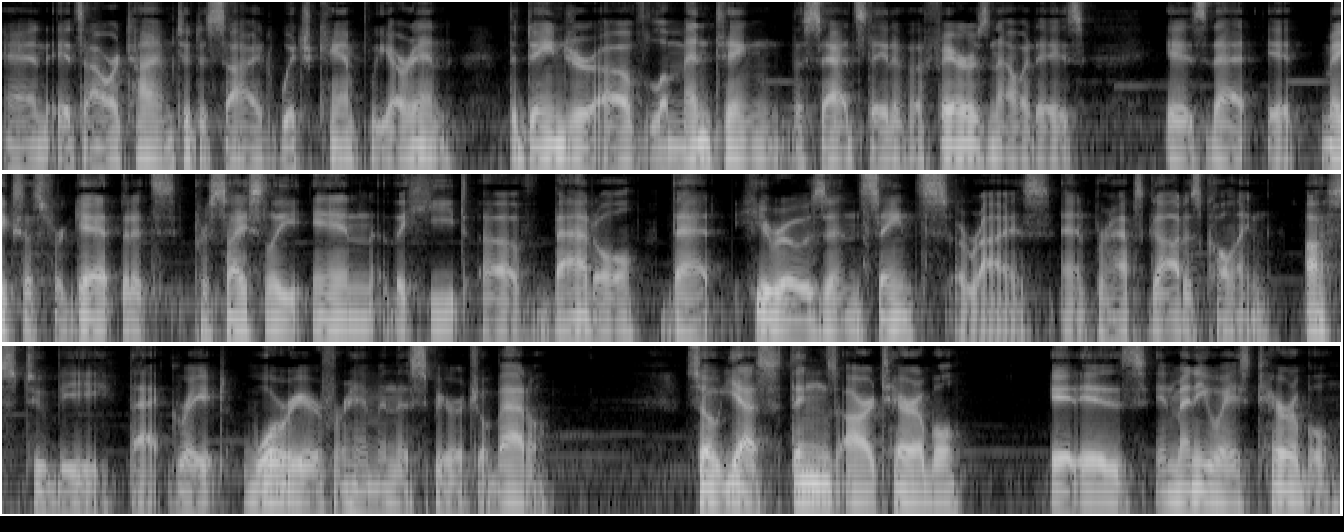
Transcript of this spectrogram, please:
And it's our time to decide which camp we are in. The danger of lamenting the sad state of affairs nowadays is that it makes us forget that it's precisely in the heat of battle that heroes and saints arise, and perhaps God is calling us to be that great warrior for him in this spiritual battle. So, yes, things are terrible. It is in many ways terrible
